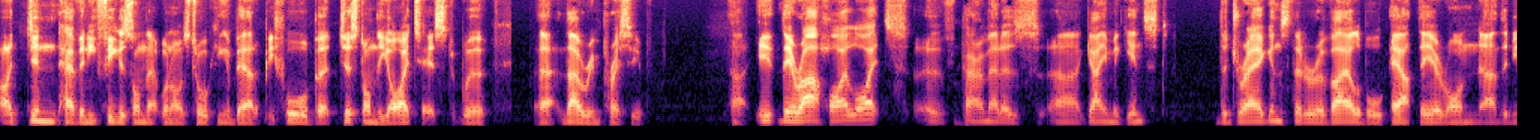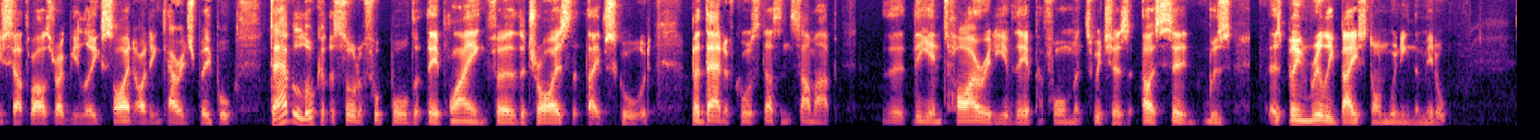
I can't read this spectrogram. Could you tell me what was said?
I didn't have any figures on that when I was talking about it before, but just on the eye test were uh, they were impressive. Uh, it, there are highlights of Parramatta's uh, game against the Dragons that are available out there on uh, the New South Wales Rugby League site. I'd encourage people to have a look at the sort of football that they're playing for the tries that they've scored. But that, of course, doesn't sum up the, the entirety of their performance, which, as I said, was has been really based on winning the middle.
